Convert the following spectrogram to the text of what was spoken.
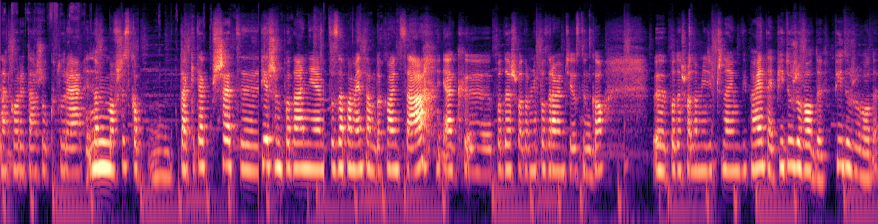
na korytarzu, które no mimo wszystko tak i tak przed y, pierwszym podaniem to zapamiętam do końca, jak podeszła do mnie, pozdrawiam Cię Justynko, podeszła do mnie dziewczyna i mówi pamiętaj, pij dużo wody, pij dużo wody.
